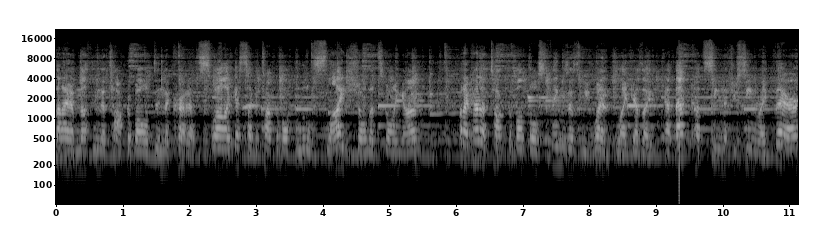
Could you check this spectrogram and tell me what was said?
that I have nothing to talk about in the credits. Well, I guess I could talk about the little slideshow that's going on. But I kind of talked about those things as we went. Like, as I at that cutscene that you've seen right there,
